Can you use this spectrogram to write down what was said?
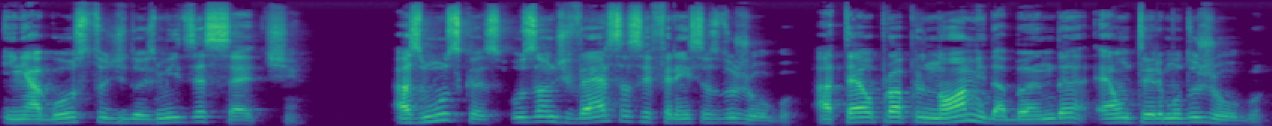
em agosto de 2017. As músicas usam diversas referências do jogo, até o próprio nome da banda é um termo do jogo.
